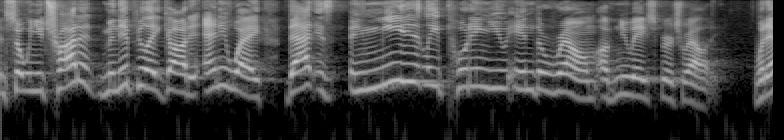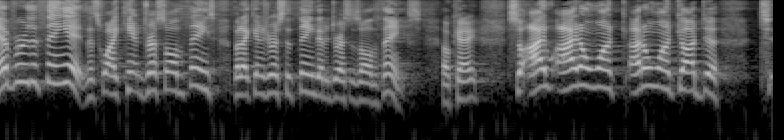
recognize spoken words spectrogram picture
And so when you try to manipulate God in any way, that is immediately putting you in the realm of New Age spirituality. Whatever the thing is, that's why I can't address all the things, but I can address the thing that addresses all the things. Okay? So I, I, don't, want, I don't want God to, to,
